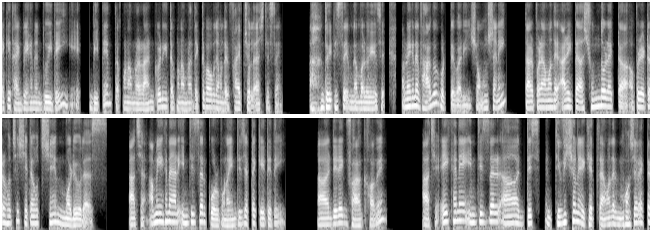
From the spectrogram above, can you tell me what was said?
একই থাকবে, এখানে দুই দেই বিতে তখন আমরা রান করি, তখন আমরা দেখতে পাবো যে আমাদের ফাইভ চলে আসতেছে। দুইটি সেম নাম্বার হয়ে গেছে। আমরা এখানে ভাগও করতে পারি, সমস্যা নেই। তারপরে আমাদের আরেকটা সুন্দর একটা অপারেটর হচ্ছে, সেটা হচ্ছে মডিউলাস আচ্ছা আমি এখানে আর ইন্টিজার করব না ইন্টিজারটা কেটে দেই। ডিরেক্ট ভাগ হবে। আচ্ছা এইখানে ইন্টিজার ডিভিশনের ক্ষেত্রে আমাদের মজার একটা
